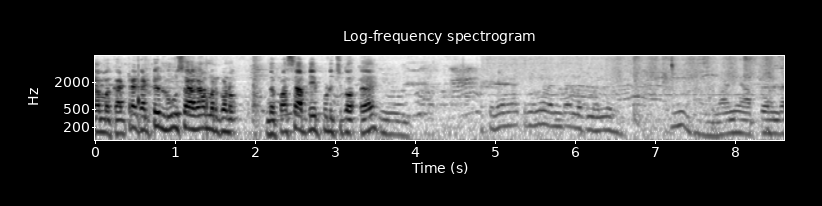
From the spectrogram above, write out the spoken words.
நம்ம கட்டுற கட்டு லூஸ் ஆகாமல் இருக்கணும். இந்த பசை அப்படியே பிடிச்சிக்கோ அப்போ வந்து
